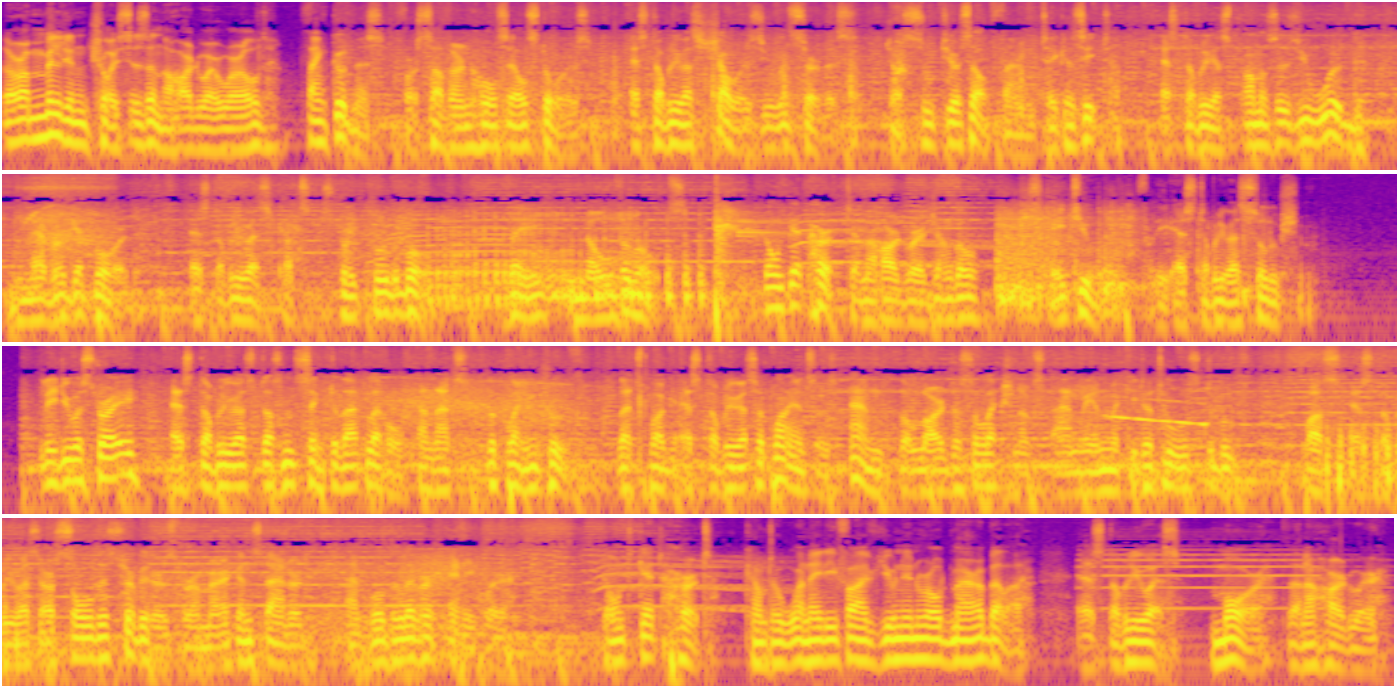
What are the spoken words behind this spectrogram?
There are a million choices in the hardware world. Thank goodness for Southern Wholesale Stores. SWS showers you with service. Just suit yourself and take a seat. SWS promises you would never get bored. SWS cuts straight through the bull. They know the ropes. Don't get hurt in the hardware jungle. Stay tuned for the SWS solution. Lead you astray? SWS doesn't sink to that level, and that's the plain truth. Let's plug SWS appliances and the largest selection of Stanley and Makita tools to boot. Plus, SWS are sole distributors for American Standard and will deliver anywhere. Don't get hurt. Come to 185 Union Road, Marabella. SWS, more than a hardware.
